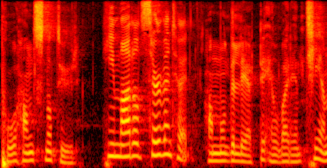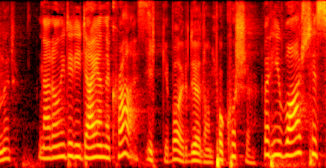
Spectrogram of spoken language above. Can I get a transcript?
på hans natur. He modeled servanthood. Han modellerte å være en tjener. Not only did he die on the cross, Ikke bare døde han på korset, but he washed his,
